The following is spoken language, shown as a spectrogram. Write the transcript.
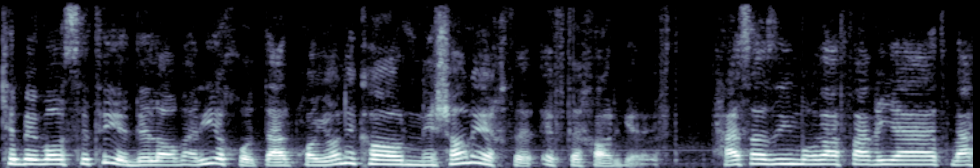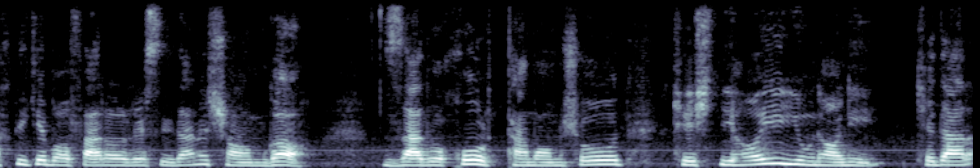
که به واسطه دلاوری خود در پایان کار نشان افتخار گرفت. پس از این موفقیت وقتی که با فرار رسیدن شامگاه زد و خورد تمام شد کشتی های یونانی که در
